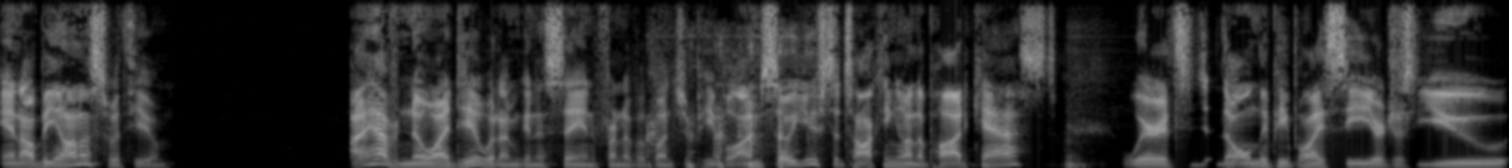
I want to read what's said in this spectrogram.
and I'll be honest with you. I have no idea what I'm going to say in front of a bunch of people. I'm so used to talking on a podcast where it's the only people I see are just you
